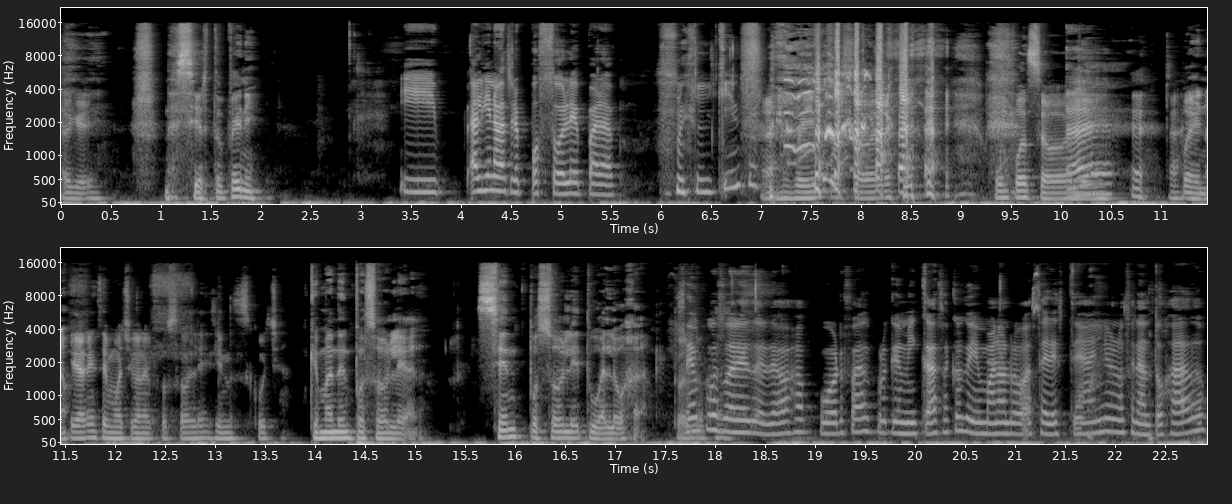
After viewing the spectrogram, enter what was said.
Ok. No es cierto, Penny. Y alguien va a hacer pozole para el 15. Ah, güey, un pozole. un pozole. Ah, bueno, Y alguien se moche con el pozole si no se escucha. que manden pozole al... Send pozole tu aloja. Lo- pozole de la hoja, porfa, porque en mi casa creo que mi hermano lo va a hacer este año, no se le ha antojado.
